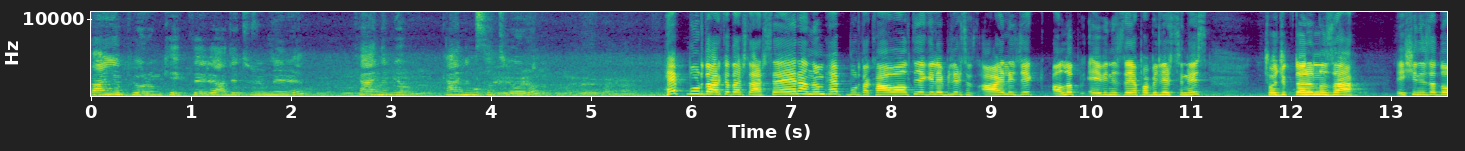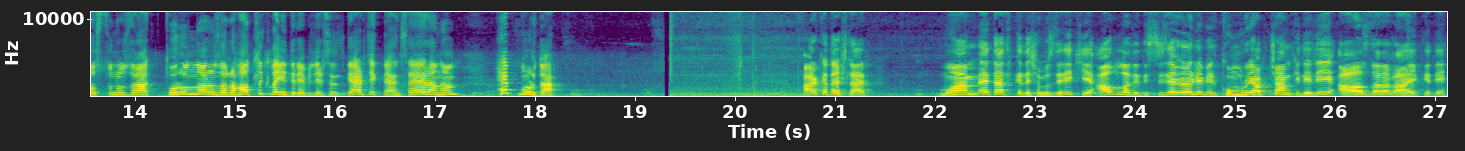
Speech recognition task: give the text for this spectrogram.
ben yapıyorum kekleri, adet ürünleri. Kendim yap kendim satıyorum. Hep burada arkadaşlar. Seher Hanım hep burada. Kahvaltıya gelebilirsiniz. Ailecek alıp evinizde yapabilirsiniz. Çocuklarınıza, eşinize, dostunuza, torunlarınıza rahatlıkla yedirebilirsiniz. Gerçekten Seher Hanım hep burada. Arkadaşlar Muhammed arkadaşımız dedi ki abla dedi size öyle bir kumru yapacağım ki dedi ağızlara layık dedi.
